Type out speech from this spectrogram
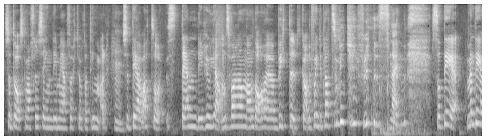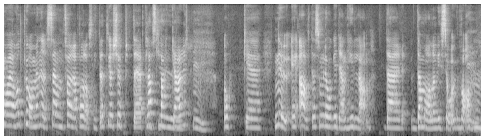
så då ska man frysa in det i mer än 48 timmar. Mm. Så det har varit så ständig ruljans. Varannan dag har jag bytt ut garn. Det får inte plats så mycket i frysen. Nej. Så det, men det har jag hållit på med nu sen förra poddavsnittet. Jag köpte plastbackar. Mm. Och eh, nu är allt det som låg i den hyllan där damalen vi såg var, Mm.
